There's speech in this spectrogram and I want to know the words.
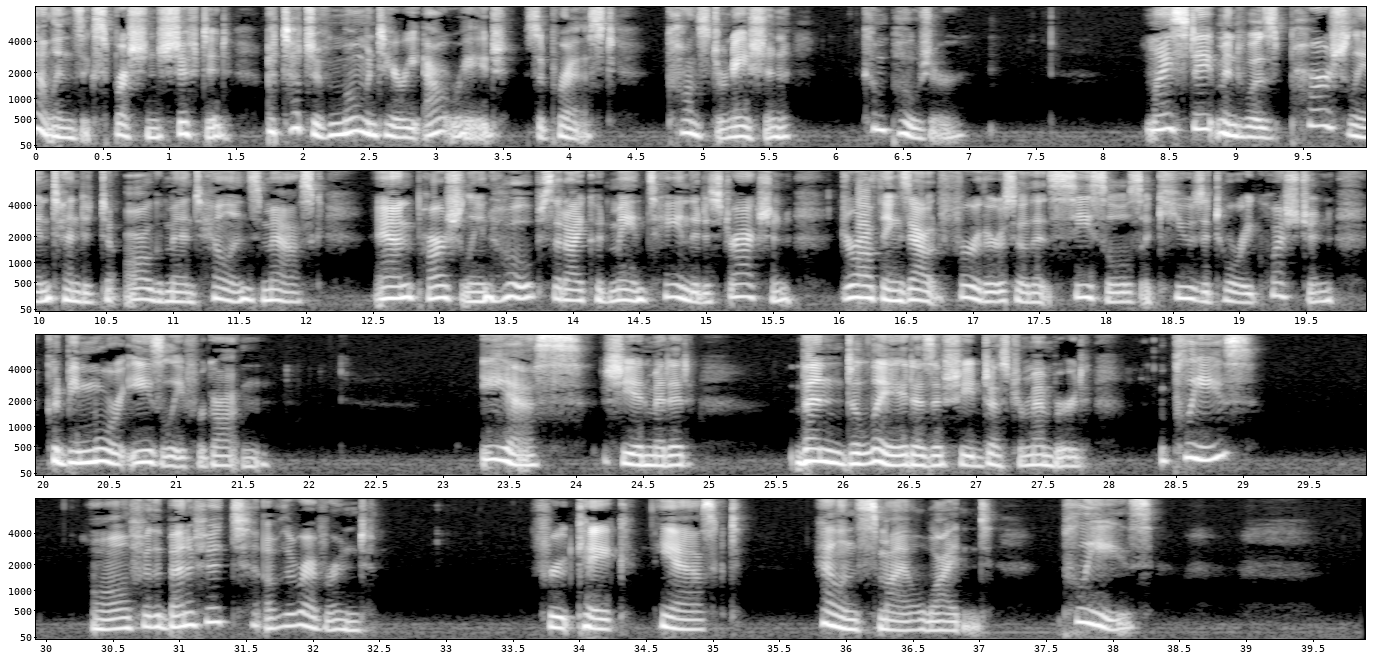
Helen's expression shifted, a touch of momentary outrage, suppressed, consternation, composure. My statement was partially intended to augment Helen's mask, and partially in hopes that I could maintain the distraction, draw things out further so that Cecil's accusatory question could be more easily forgotten. Yes, she admitted, then delayed as if she'd just remembered. Please? All for the benefit of the Reverend. Fruit cake? he asked. Helen's smile widened. Please.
